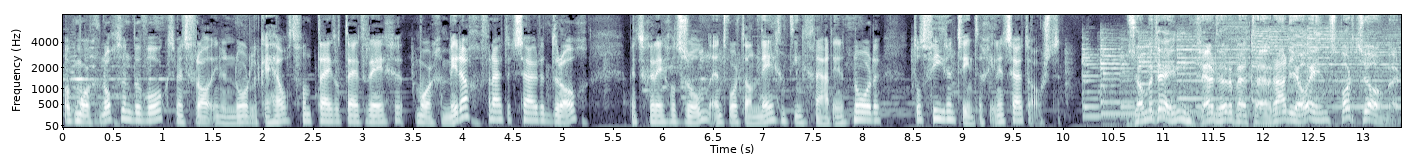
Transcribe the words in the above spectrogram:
Ook morgenochtend bewolkt, met vooral in de noordelijke helft van tijd tot tijd regen. Morgenmiddag vanuit het zuiden droog, met geregeld zon. En het wordt dan 19 graden in het noorden tot 24 in het zuidoosten. Zometeen verder met de Radio 1 Sportzomer.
